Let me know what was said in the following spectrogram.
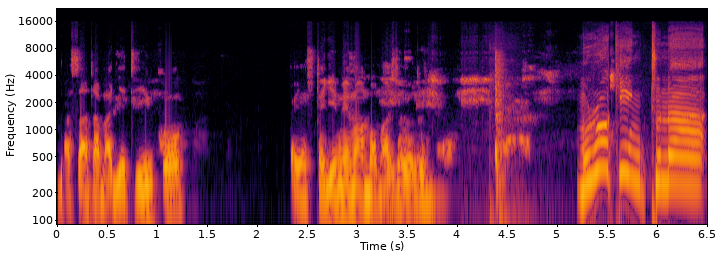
basata bajeti iko. Kwa hiyo tutegemee mambo mazuri. Muro King, tuna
